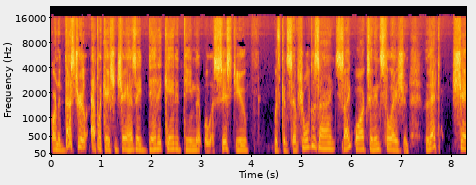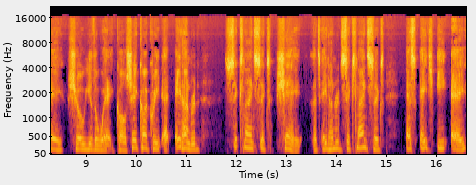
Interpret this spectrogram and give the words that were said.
or an industrial application, Shea has a dedicated team that will assist you with conceptual design, site walks, and installation. Let Shea show you the way. Call Shea Concrete at 800 696 Shea. That's 800 696 S H E A,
